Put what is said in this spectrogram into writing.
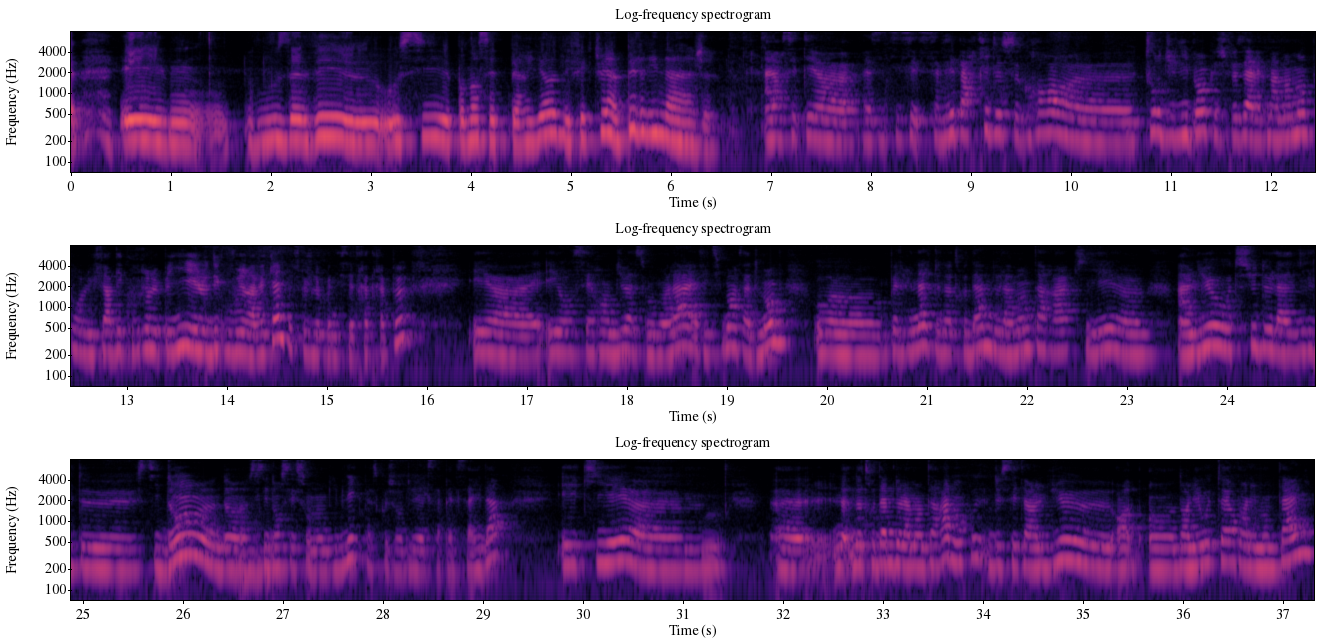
Et hum, vous avez euh, aussi, pendant cette période, effectué un pèlerinage. Alors c'était, euh, ça faisait partie de ce grand euh, tour du Liban que je faisais avec ma maman pour lui faire découvrir le pays et le découvrir avec elle parce que je le connaissais très très peu. Euh, et, on s'est rendu à ce moment-là, effectivement, à sa demande, au, pèlerinage de Notre-Dame de la Mantara, qui est euh, un lieu au-dessus de la ville de Sidon. Mmh. Sidon, c'est son nom biblique, parce qu'aujourd'hui, elle s'appelle Saïda. Et qui est euh, Notre-Dame de la Mantara. Donc, c'est un lieu dans les hauteurs, dans les montagnes,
